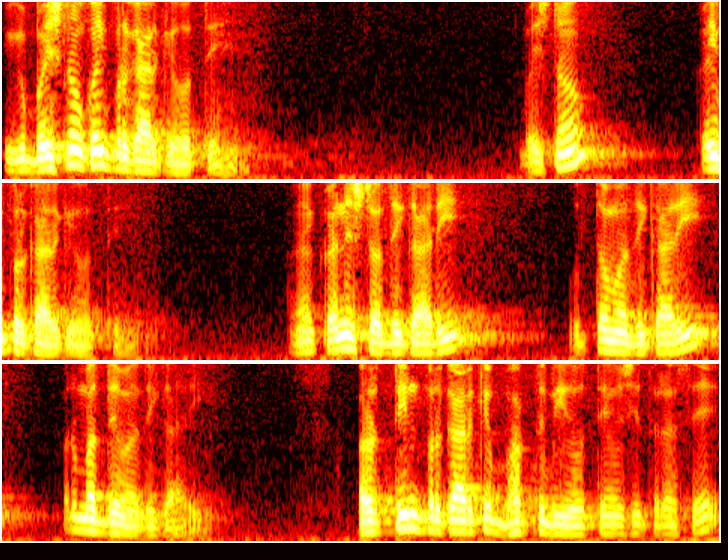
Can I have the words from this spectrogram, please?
क्योंकि वैष्णव कई प्रकार के होते हैं। वैष्णव कई प्रकार के होते हैं। कनिष्ठ अधिकारी, उत्तम अधिकारी और मध्यम अधिकारी। और तीन प्रकार के भक्त भी होते हैं उसी तरह से,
